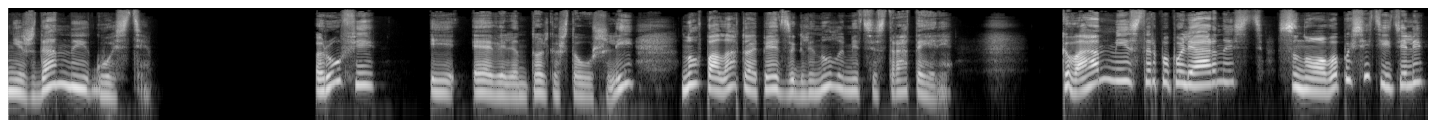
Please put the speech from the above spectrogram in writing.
Нежданные гости. Руфи и Эвелин только что ушли, но в палату опять заглянула медсестра Терри. «К вам, мистер Популярность, снова посетители!»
